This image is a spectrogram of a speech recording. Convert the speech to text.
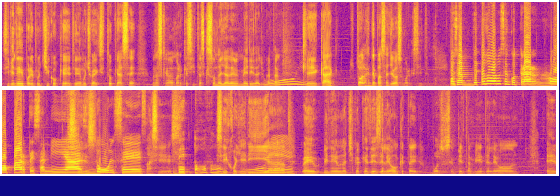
Si viene, por ejemplo, un chico que tiene mucho éxito, que hace unas marquesitas que son de allá de Mérida, Yucatán, que cada, toda la gente pasa lleva su marquesita. O sea, de todo vamos a encontrar ropa, artesanías, dulces. Así es. De todo. Sí, joyería. Eh, viene una chica que desde León, que trae bolsos en piel también de León. Eh,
